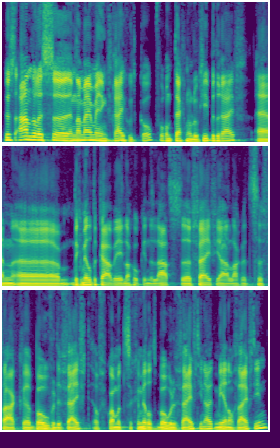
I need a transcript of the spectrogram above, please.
Dus het aandeel is uh, naar mijn mening vrij goedkoop voor een technologiebedrijf. En de gemiddelde KW lag ook in de laatste vijf jaar lag het vaak boven de 15, of kwam het gemiddeld boven de 15 uit, meer dan 15.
